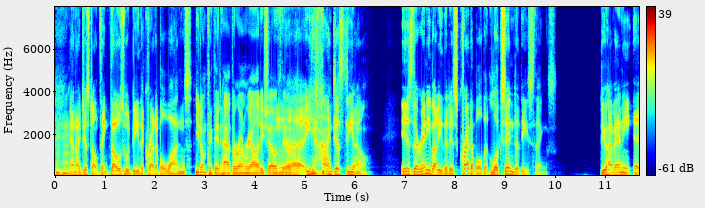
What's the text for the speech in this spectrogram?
and I just don't think those would be the credible ones. You don't think they'd have their own reality show if they were? Uh, yeah, I just you know, is there anybody that is credible that looks into these things? Do you have any? Uh,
